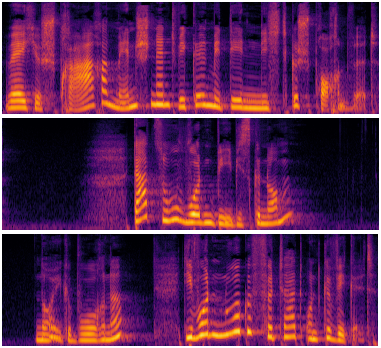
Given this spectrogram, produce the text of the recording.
welche Sprache Menschen entwickeln, mit denen nicht gesprochen wird. Dazu wurden Babys genommen, Neugeborene, die wurden nur gefüttert und gewickelt.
